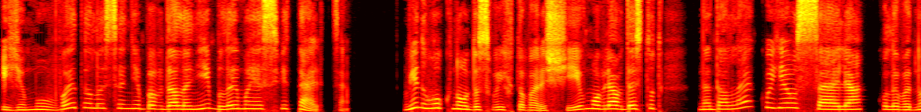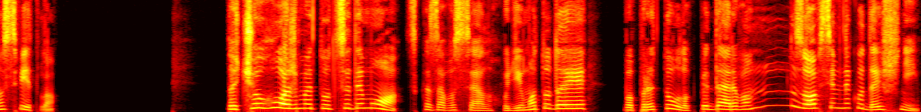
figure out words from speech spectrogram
і йому видалося, ніби вдалині блимає світельце. Він гукнув до своїх товаришів, мовляв, десь тут недалеко є оселя, коли видно світло. То чого ж ми тут сидимо? сказав осел. Ходімо туди, бо притулок під деревом зовсім никудишній.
